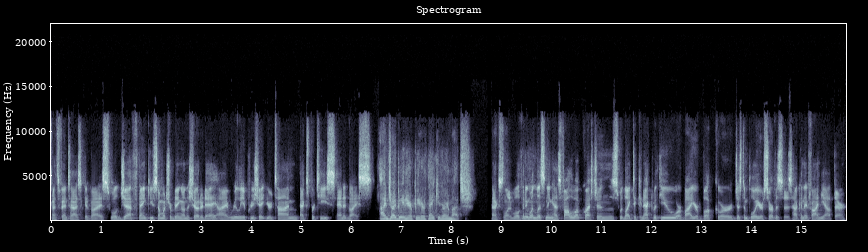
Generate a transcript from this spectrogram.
That's fantastic advice. Well, Jeff, thank you so much for being on the show today. I really appreciate your time, expertise, and advice. I enjoyed being here, Peter. Thank you very much. Excellent. Well, if anyone listening has follow up questions, would like to connect with you or buy your book or just employ your services, how can they find you out there?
